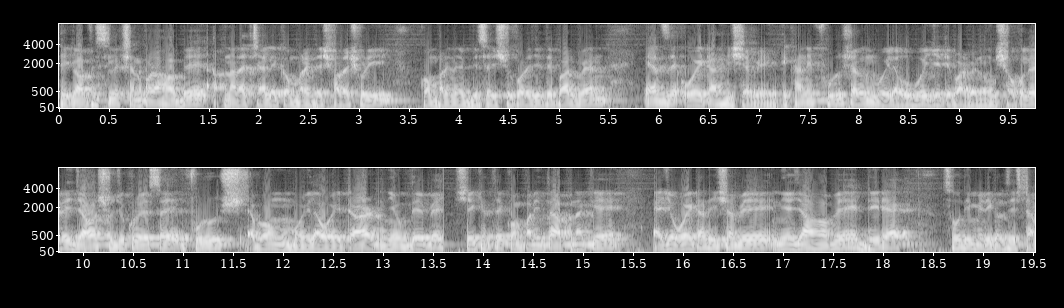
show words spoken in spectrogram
থেকে অফিস সিলেকশন করা হবে। আপনারা চাইলে কোম্পানিতে সরাসরি কোম্পানিতে ভিসা ইস্যু করে যেতে পারবেন। অ্যাজ এ ওয়েটার হিসেবে, এখানে পুরুষ এবং মহিলা, উভয় যেতে পারবেন এবং সকলেরই যাওয়ার সুযোগ রয়েছে। পুরুষ এবং মহিলা ওয়েটার নিয়োগ দেবে। সেক্ষেত্রে কোম্পানিতে আপনাকে অ্যাজ এ ওয়েটার হিসাবে নিয়ে যাওয়া হবে। ডিরেক্ট সৌদি মেডিকেল সিস্টেম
